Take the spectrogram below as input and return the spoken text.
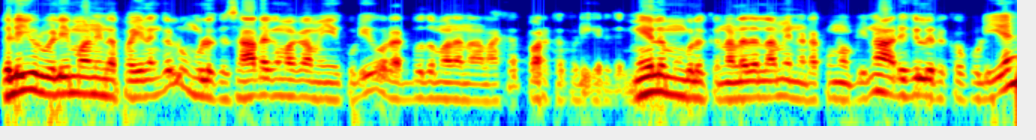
வெளியூர் வெளிமாநில பயணங்கள் உங்களுக்கு சாதகமாக அமையக்கூடிய ஒரு அற்புதமான நாளாக பார்க்கப்படுகிறது. மேலும் உங்களுக்கு நல்லதெல்லாமே நடக்கணும் அப்படின்னா அருகில் இருக்கக்கூடிய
